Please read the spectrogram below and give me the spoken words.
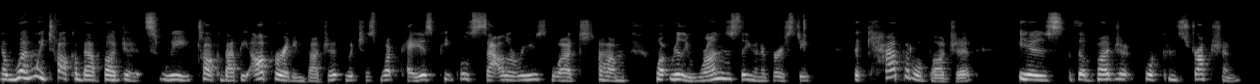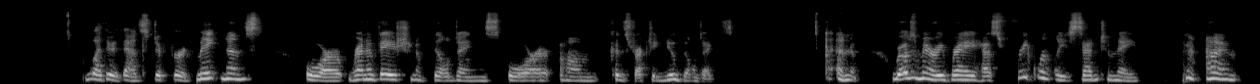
Now, when we talk about budgets, we talk about the operating budget, which is what pays people's salaries, what, um, what really runs the university. The capital budget is the budget for construction whether that's deferred maintenance or renovation of buildings or um, constructing new buildings. And Rosemarie Rae has frequently said to me, I'm,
